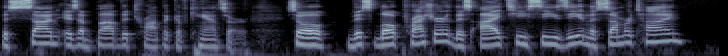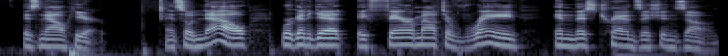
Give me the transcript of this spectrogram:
the sun is above the Tropic of Cancer. So this low pressure, this ITCZ in the summertime, is now here. And so now we're going to get a fair amount of rain in this transition zone.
